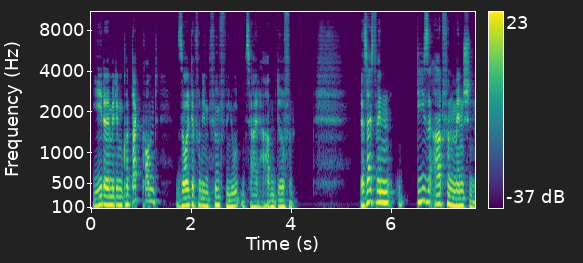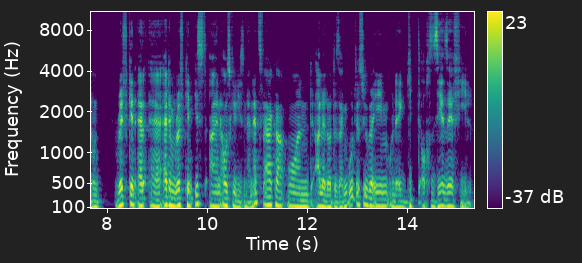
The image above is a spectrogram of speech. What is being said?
jeder, der mit ihm in Kontakt kommt, sollte von ihm fünf Minuten Zeit haben dürfen. Das heißt, wenn diese Art von Menschen, und Rifkin, äh, Adam Rifkin ist ein ausgewiesener Netzwerker und alle Leute sagen Gutes über ihn und er gibt auch sehr, sehr viel.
